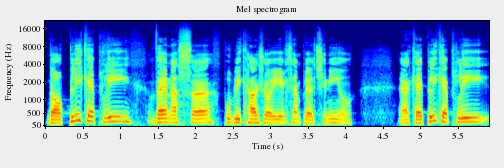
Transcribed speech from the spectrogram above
Do, pli che pli venas uh, publicajoi exemple al Cinio, Eh, kai pli che pli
